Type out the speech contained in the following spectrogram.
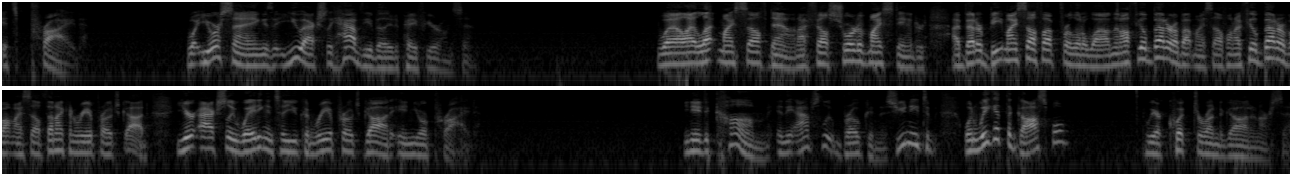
It's pride. What you're saying is that you actually have the ability to pay for your own sin. Well, I let myself down. I fell short of my standard. I better beat myself up for a little while, and then I'll feel better about myself. When I feel better about myself, then I can reapproach God. You're actually waiting until you can reapproach God in your pride. You need to come in the absolute brokenness. You need to, when we get the gospel, we are quick to run to God in our sin.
